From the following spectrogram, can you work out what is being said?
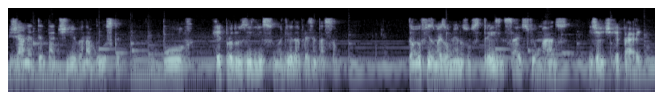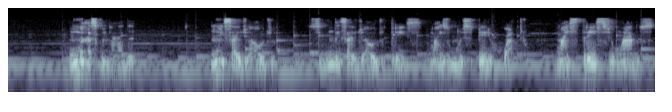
já na tentativa, na busca por reproduzir isso no dia da apresentação. Então eu fiz mais ou menos uns três ensaios filmados. E, gente, reparem, uma rascunhada, um ensaio de áudio, segundo ensaio de áudio, três, mais um no espelho, quatro, mais três filmados,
